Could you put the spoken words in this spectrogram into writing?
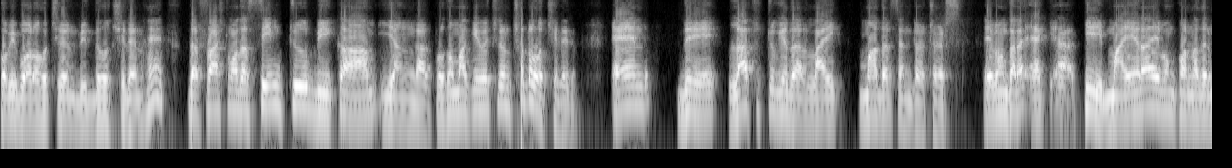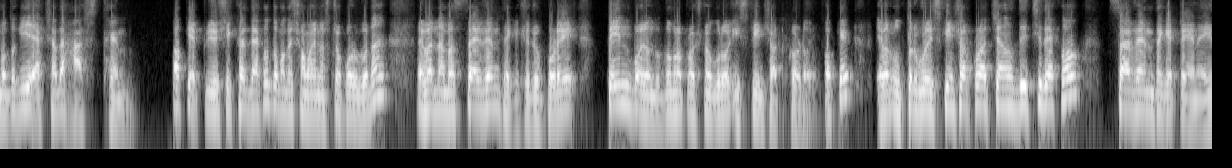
কবি বড় হচ্ছিলেন, বৃদ্ধ হচ্ছিলেন হ্যাঁ the first mother seem to become younger প্রথম মা কি হচ্ছিলেন? ছোট হচ্ছিলেন। And they love together like mothers and daughters এবং তারা এক কি, মায়েরা এবং কন্যাদের মতো কি একসাথে হাসতেন। ওকে প্রিয় শিক্ষা, দেখো তোমাদের সময় নষ্ট করব না। এবার নাম্বার সেভেন থেকে শুরু করে টেন পর্যন্ত তোমরা প্রশ্নগুলো স্ক্রিনশট করো ওকে এবার উত্তরগুলো স্ক্রিনশট করার চান্স দিচ্ছি, দেখো। সেভেন থেকে টেন এই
